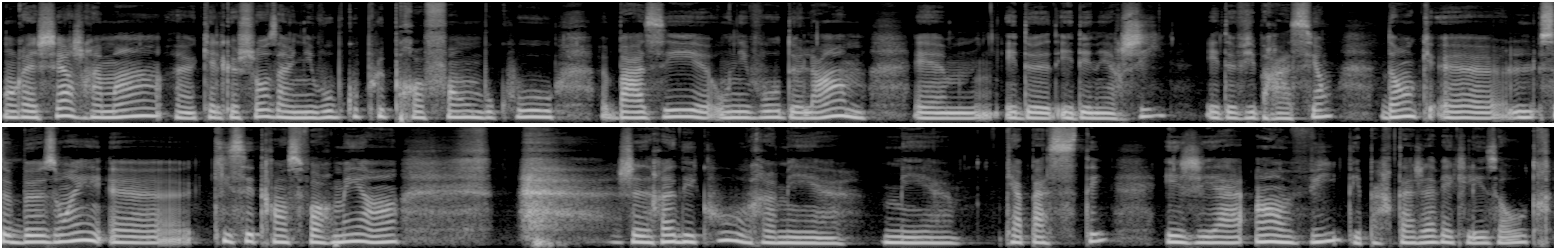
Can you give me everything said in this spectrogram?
on recherche vraiment euh, quelque chose à un niveau beaucoup plus profond, beaucoup euh, basé euh, au niveau de l'âme et d'énergie et de vibration. Donc, ce besoin qui s'est transformé en je redécouvre mes, mes capacités et j'ai envie de les partager avec les autres,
